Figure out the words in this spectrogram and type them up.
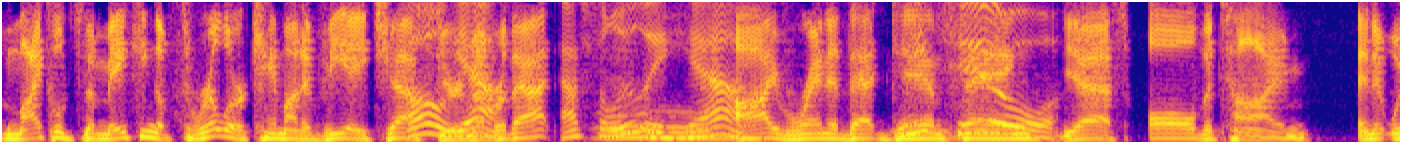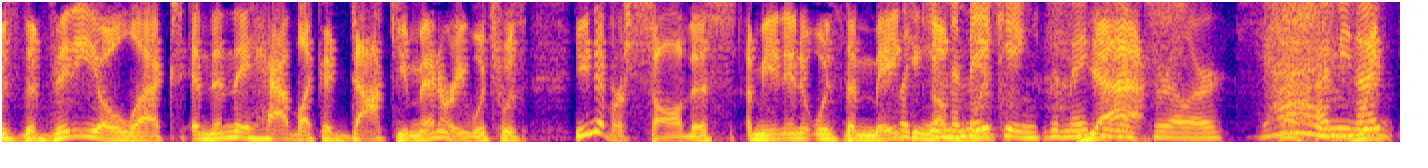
Michael, the making of Thriller came on a VHS? Oh, do you Oh, yeah. remember that? Absolutely, yeah. I rented that damn too. thing. Yes, all the time. And it was the video Lex, and then they had like a documentary, which was you never saw this. I mean, and it was the making in of the which- making. The making Yes. of Thriller. Yes. I mean, With-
